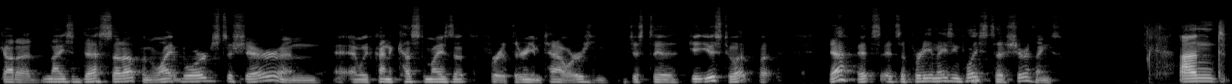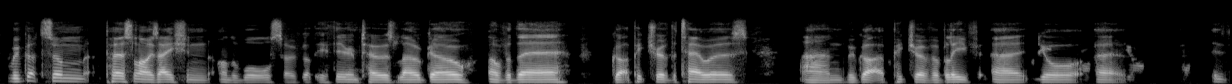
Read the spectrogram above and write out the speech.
got a nice desk set up and whiteboards to share, and and we've kind of customized it for Ethereum towers, and just to get used to it. But yeah, it's it's a pretty amazing place to share things. And we've got some personalization on the wall. So we've got the Ethereum Towers logo over there. We've got a picture of the towers, and we've got a picture of, I believe, uh, your uh, is,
